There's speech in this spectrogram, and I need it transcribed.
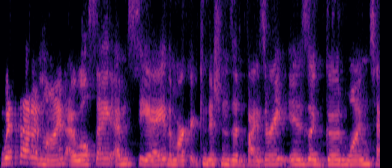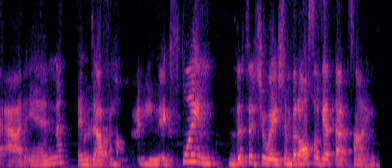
With that in mind, I will say MCA, the market conditions advisory, is a good one to add in and definitely, I mean, explain the situation, but also get that signed.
